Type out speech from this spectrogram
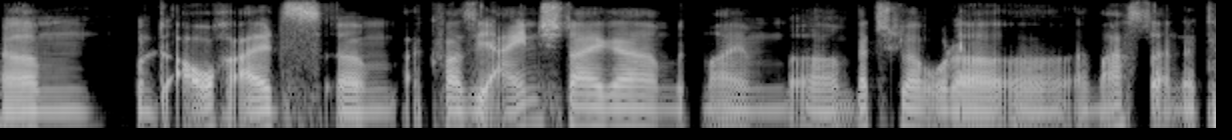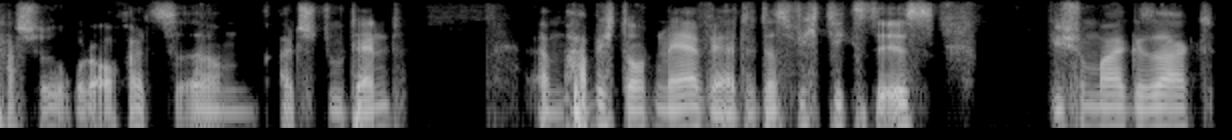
Ähm, und auch als ähm, quasi Einsteiger mit meinem äh, Bachelor oder äh, Master in der Tasche oder auch als, ähm, als Student ähm, habe ich dort Mehrwerte. Das Wichtigste ist, wie schon mal gesagt,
